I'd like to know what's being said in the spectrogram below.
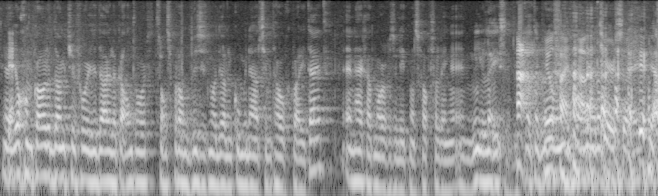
Ja, Jochem Kolen, dank je voor je duidelijke antwoord. Transparant businessmodel in combinatie met hoge kwaliteit. En hij gaat morgen zijn lidmaatschap verlengen en meer lezen. Dus ah, dat heel fijn. Nou, cheers. ja.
